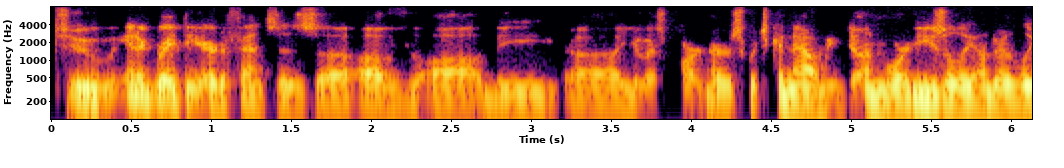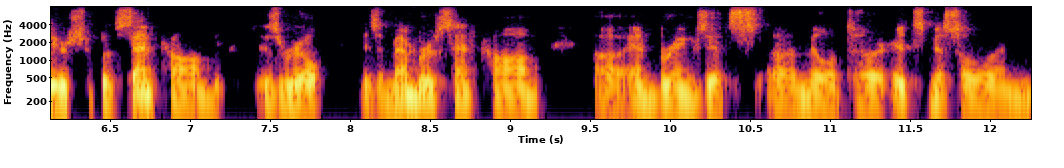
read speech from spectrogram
to integrate the air defenses uh, of uh, the uh, U.S. partners, which can now be done more easily under the leadership of CENTCOM, because Israel is a member of CENTCOM uh, and brings its uh, military, its missile and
